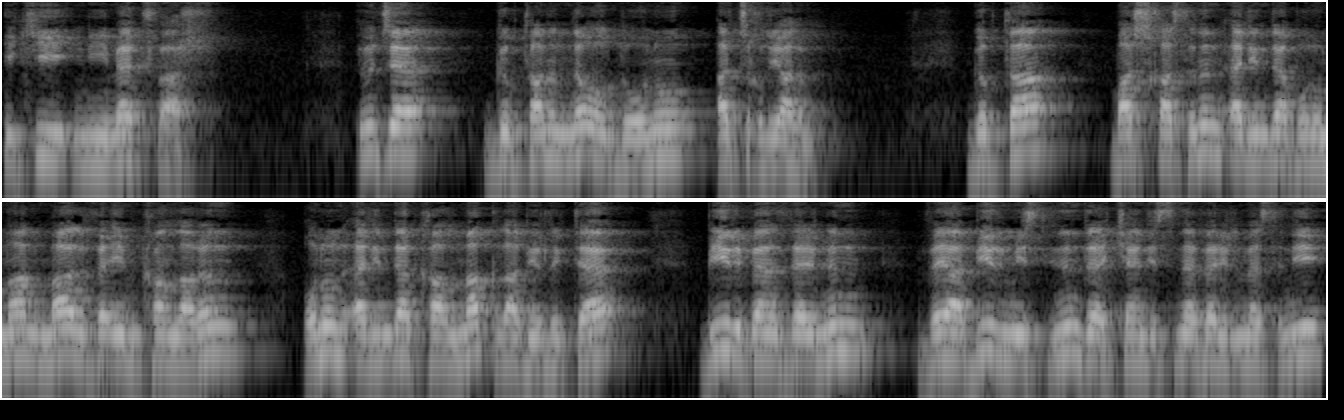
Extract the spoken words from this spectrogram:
iki nimet var. Önce gıptanın ne olduğunu açıklayalım. Gıpta başkasının elinde bulunan mal ve imkanların onun elinde kalmakla birlikte bir benzerinin veya bir mislinin de kendisine verilmesini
